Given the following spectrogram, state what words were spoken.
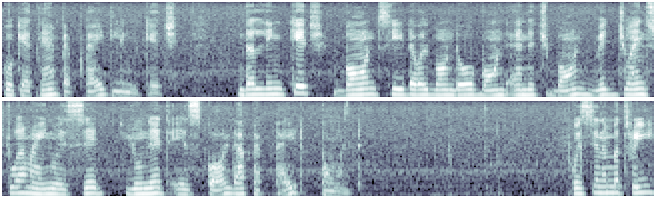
को कहते हैं peptide linkage The linkage bond C double bond O bond NH bond which joins to amino acid unit is called a peptide bond. Question number 3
